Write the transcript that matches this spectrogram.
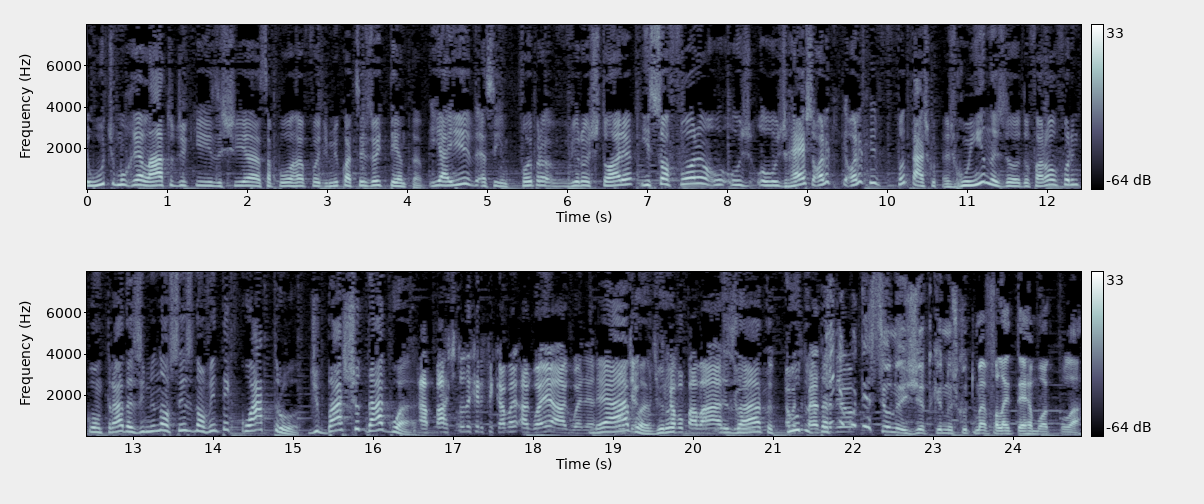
o último relato de que existia essa porra foi de 1480. E aí, assim, foi pra, virou história e só foram os, os restos. Olha que, olha que fantástico. As ruínas do, do farol foram encontradas em 1994, debaixo d'água. A parte toda que ele ficava, agora é água, né? É água, onde virou- Ficava o palácio. Exato, tudo tá- O que aconteceu no Egito que eu não escuto mais falar em terremoto por lá?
